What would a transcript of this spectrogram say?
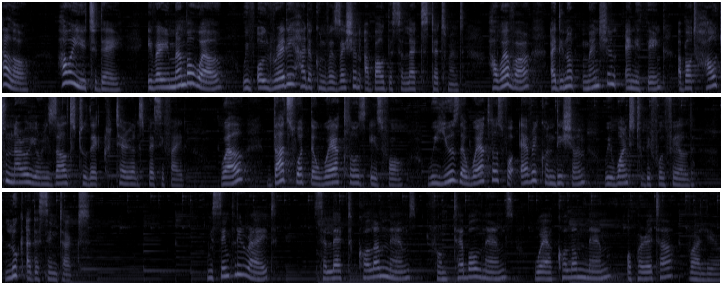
Hello, how are you today? If I remember well, we've already had a conversation about the select statement. However, I did not mention anything about how to narrow your result to the criterion specified. Well, that's what the where clause is for. We use the where clause for every condition we want to be fulfilled. Look at the syntax. We simply write select column names from table names where column name operator value.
